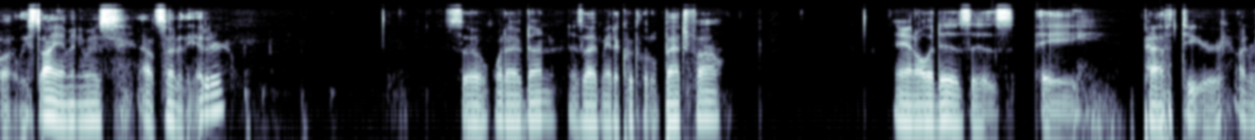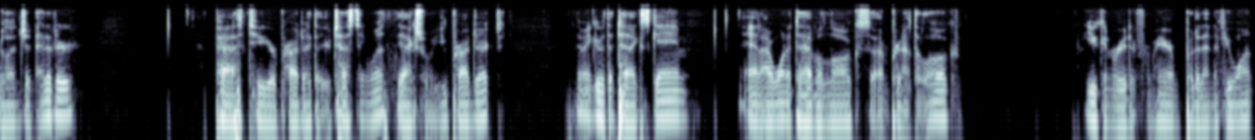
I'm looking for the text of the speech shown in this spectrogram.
well, at least I am anyways, outside of the editor. So what I've done is I've made a quick little batch file. And all it is is a path to your Unreal Engine editor, path to your project that you're testing with, the actual U project. Then we give it the tags game, and I want it to have a log, so I print out the log. You can read it from here and put it in if you want.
